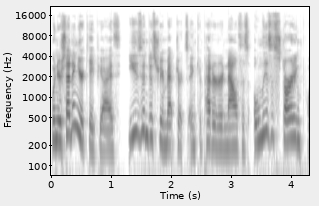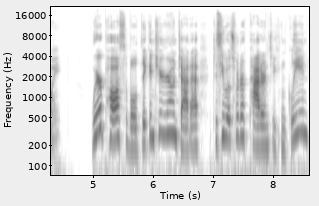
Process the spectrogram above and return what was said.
when you're setting your KPIs, use industry metrics and competitor analysis only as a starting point. Where possible, dig into your own data to see what sort of patterns you can glean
